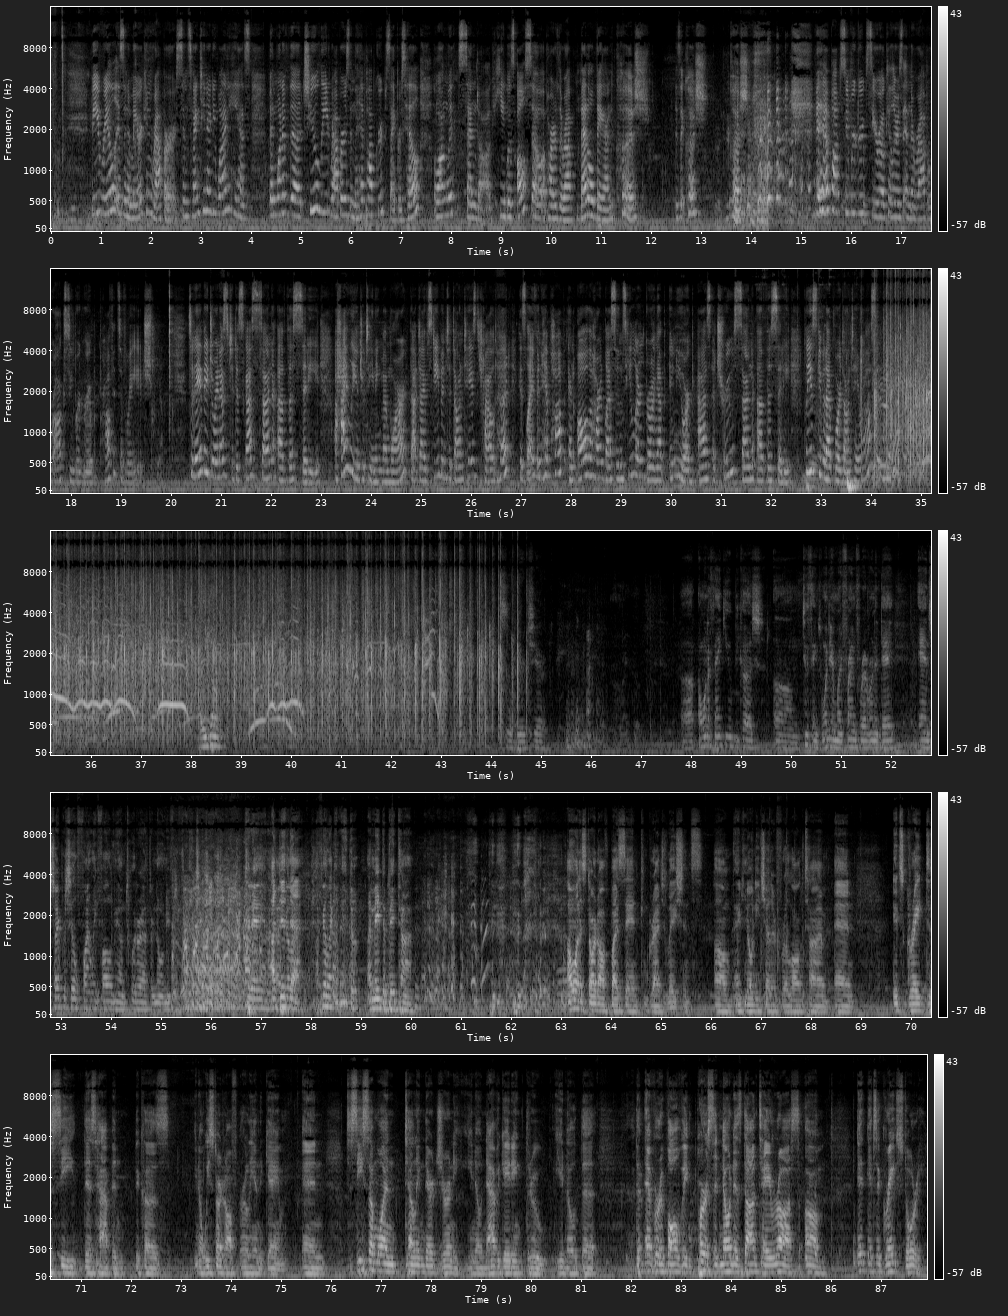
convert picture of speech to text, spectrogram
B-Real is an American rapper. Since 1991, he has been one of the two lead rappers in the hip hop group Cypress Hill, along with Sen Dog. He was also a part of the rap metal band Kush. Is it Kush? Kush. the hip hop supergroup Serial Killers and the rap rock supergroup Prophets of Rage. Today, they join us to discuss Son of the City, a highly entertaining memoir that dives deep into Dante's childhood, his life in hip hop, and all the hard lessons he learned growing up in New York as a true son of the city. Please give it up for Dante Ross. How you doing? Thank you because um, two things. One, you're my friend forever and a day. And Cypress Hill finally followed me on Twitter after knowing me for today. And I did feel that. Like, I feel like I made the I made the big time. I want to start off by saying congratulations. Um, we've known each other for a long time, and it's great to see this happen because, you know, we started off early in the game, and to see someone telling their journey, you know, navigating through, you know, the the ever evolving person known as Dante Ross. Um, it, it's a great story,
